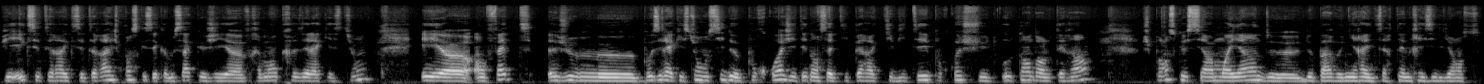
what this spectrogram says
puis etc etc et je pense que c'est comme ça que j'ai euh, vraiment creusé la question. Et euh, en fait je me posais la question aussi de pourquoi j'étais dans cette hyperactivité pourquoi je suis autant dans le terrain. Je pense que c'est un moyen de, de parvenir à une certaine résilience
